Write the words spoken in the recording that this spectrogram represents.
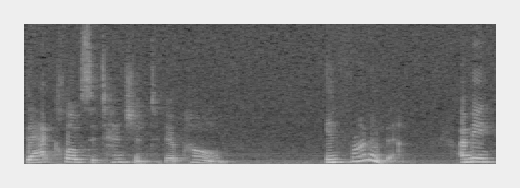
that close attention to their poem in front of them. I mean,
